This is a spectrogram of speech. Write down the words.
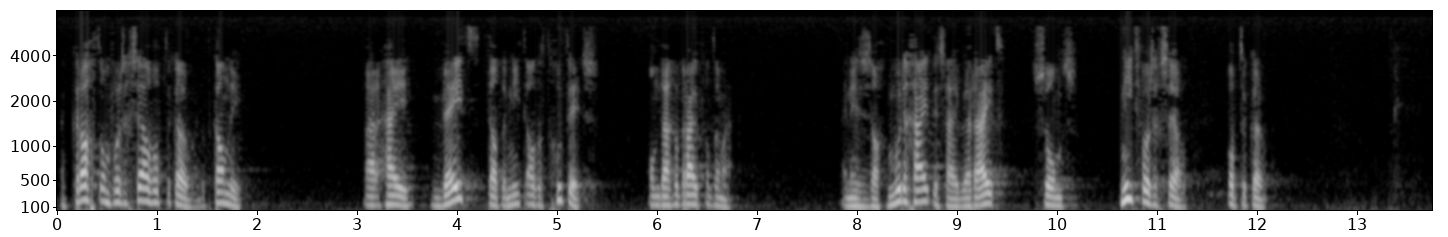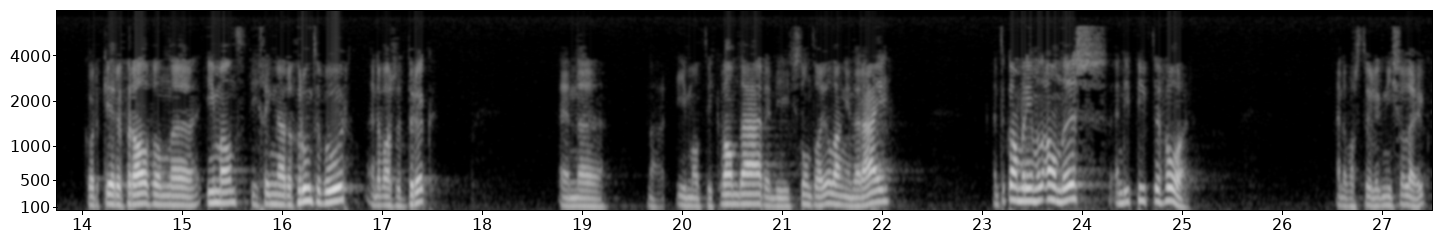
Een kracht om voor zichzelf op te komen. Dat kan niet. Maar hij weet dat het niet altijd goed is om daar gebruik van te maken. En in zijn zachtmoedigheid is hij bereid soms niet voor zichzelf op te komen. Ik hoorde een keer verhaal van uh, iemand die ging naar de groenteboer en dan was het druk. En uh, nou, iemand die kwam daar en die stond al heel lang in de rij. En toen kwam er iemand anders en die piepte voor. En dat was natuurlijk niet zo leuk.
